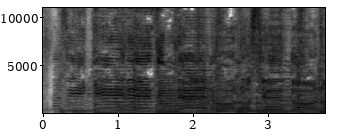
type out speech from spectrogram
Si quieres dinero, lo siento, no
